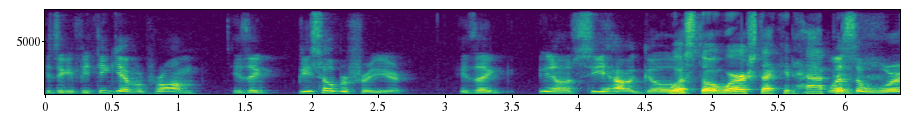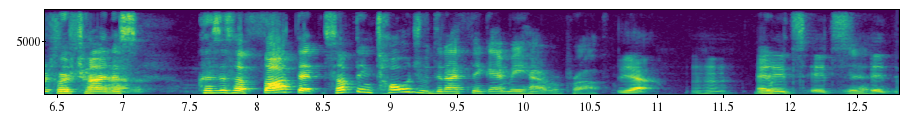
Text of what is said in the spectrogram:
He's like, if you think you have a problem, he's like, be sober for a year. He's like, you know, see how it goes. What's the worst that could happen? What's the worst for trying gonna? Because it's a thought that something told you that I think I may have a problem. Yeah. Mm-hmm. And it's it's yeah. it,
